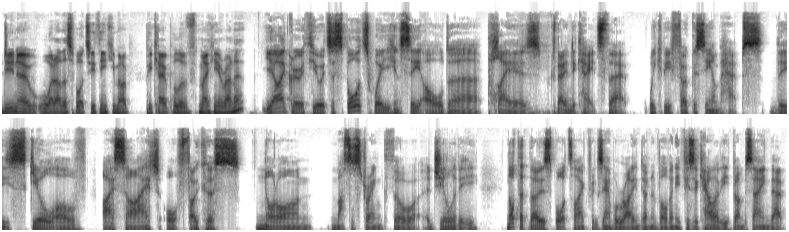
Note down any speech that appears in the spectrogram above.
do you know what other sports you think you might be capable of making a run at? Yeah, I agree with you. It's a sports where you can see older players because that indicates that we could be focusing on perhaps the skill of eyesight or focus, not on muscle strength or agility. Not that those sports, like for example, riding, don't involve any physicality, but I'm saying that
